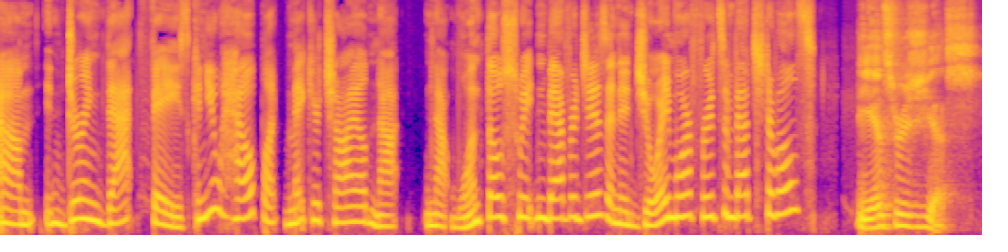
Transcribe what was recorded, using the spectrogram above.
Um, during that phase, can you help like make your child not not want those sweetened beverages and enjoy more fruits and vegetables? The answer is yes.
